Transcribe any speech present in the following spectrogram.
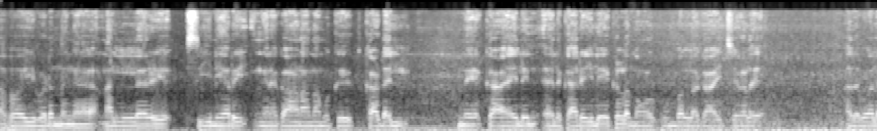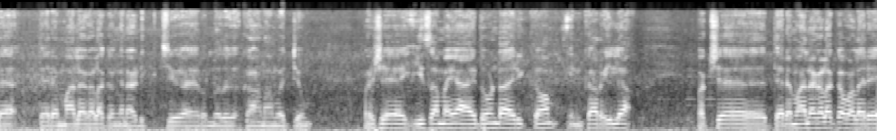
അപ്പോൾ ഇവിടെ നിന്ന് ഇങ്ങനെ നല്ലൊരു സീനിയറി ഇങ്ങനെ കാണാം. നമുക്ക് കടൽ കായലിൻ കരയിലേക്കുള്ള നോക്കുമ്പോഴുള്ള കാഴ്ചകൾ അതുപോലെ തിരമാലകളൊക്കെ ഇങ്ങനെ അടിച്ച് കയറുന്നത് കാണാൻ പറ്റും. പക്ഷേ ഈ സമയം ആയതുകൊണ്ടായിരിക്കാം എനിക്കറിയില്ല. പക്ഷേ തിരമാലകളൊക്കെ വളരെ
